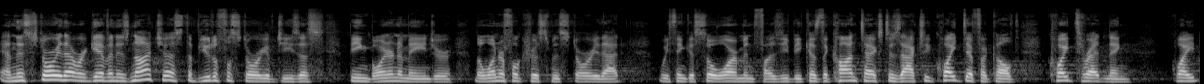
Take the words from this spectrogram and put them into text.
And this story that we're given is not just the beautiful story of Jesus being born in a manger, the wonderful Christmas story that we think is so warm and fuzzy, because the context is actually quite difficult, quite threatening, quite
